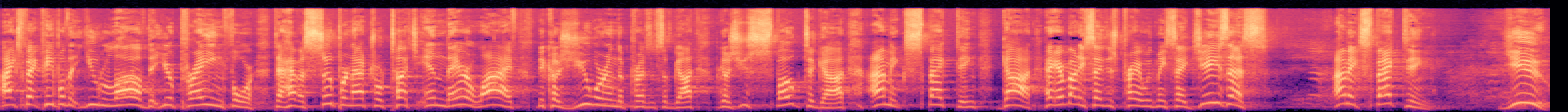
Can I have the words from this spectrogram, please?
I expect people that you love, that you're praying for, to have a supernatural touch in their life because you were in the presence of God, because you spoke to God. I'm expecting God. Hey, everybody say this prayer with me. Say, Jesus, I'm expecting you.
